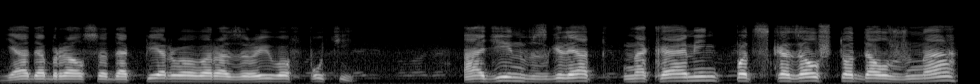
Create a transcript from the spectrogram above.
Я добрался до первого разрыва в пути. Один взгляд на камень подсказал, что должна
